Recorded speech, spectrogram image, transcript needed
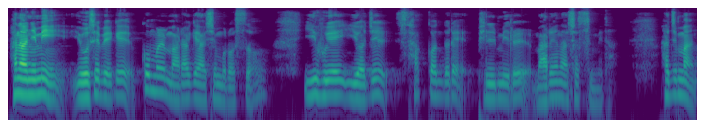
하나님이 요셉에게 꿈을 말하게 하심으로써 이후에 이어질 사건들의 빌미를 마련하셨습니다. 하지만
